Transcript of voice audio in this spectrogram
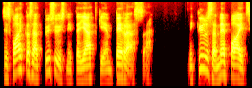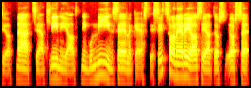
siis vaikka sä et pysyisi niiden jätkien perässä, niin kyllä sä ne paitsiot näet sieltä linjalta niin, kuin niin selkeästi. Sitten se on eri asia, että jos, jos se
